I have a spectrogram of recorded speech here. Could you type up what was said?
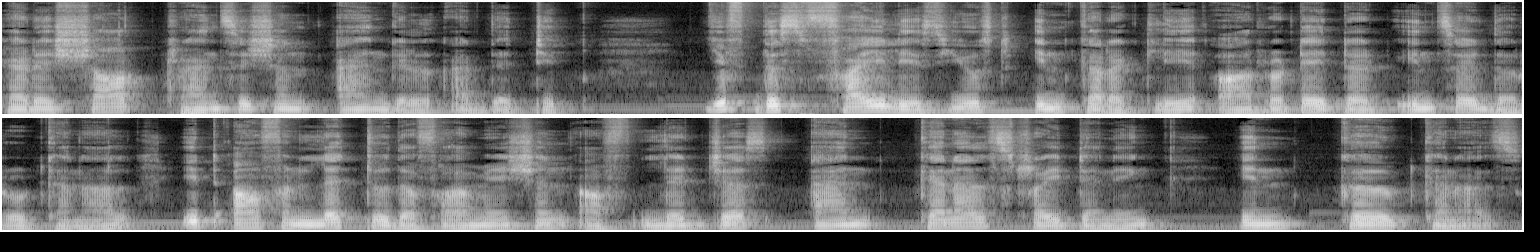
had a sharp transition angle at the tip. If this file is used incorrectly or rotated inside the root canal, it often led to the formation of ledges and canal straightening in curved canals.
